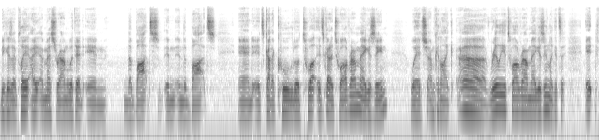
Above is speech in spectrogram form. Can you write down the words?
because I play I, I around with it in the bots in in the bots and it's got a cool little 12 it's got a 12 round magazine which I'm kind of like, uh, really a 12 round magazine? Like it's a, it,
